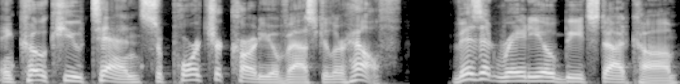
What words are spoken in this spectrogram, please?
and CoQ10 support your cardiovascular health. Visit radiobeats.com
